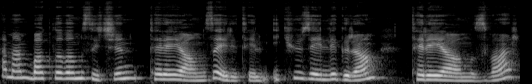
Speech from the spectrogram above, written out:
Hemen baklavamız için tereyağımızı eritelim. 250 gram tereyağımız var.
